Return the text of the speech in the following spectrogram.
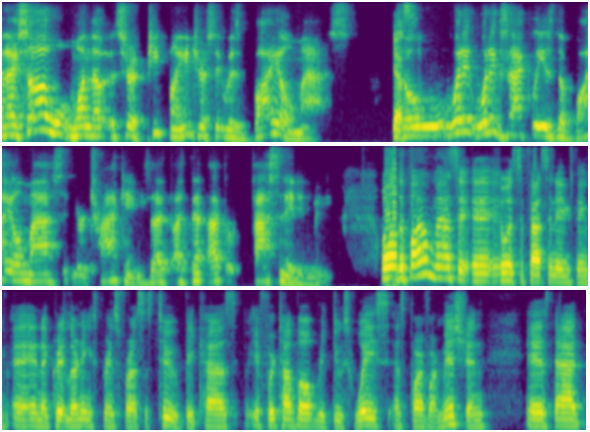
And I saw one that sort of piqued my interest. It was biomass. Yes. So what what exactly is the biomass that you're tracking? That I, that fascinated me. Well, the biomass, it, it, was a fascinating thing and a great learning experience for us too, because if we're talking about reduce waste as part of our mission, is that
